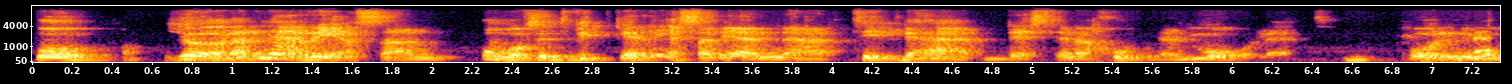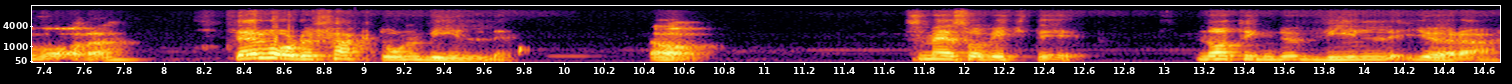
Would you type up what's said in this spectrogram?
att göra den här resan, oavsett vilken resa det än är, till den här destinationen, målet, vad det nu må vara. Där har du faktorn vill. Ja. Som är så viktig. Någonting du vill göra.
